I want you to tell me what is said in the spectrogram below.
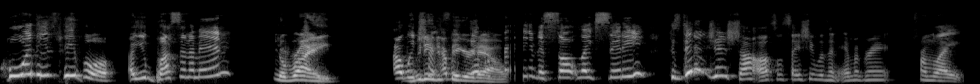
who are these people? Are you busting them in? Right. Are we, we need to figure it out? Into Salt Lake City? Because didn't Jen Shah also say she was an immigrant from like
